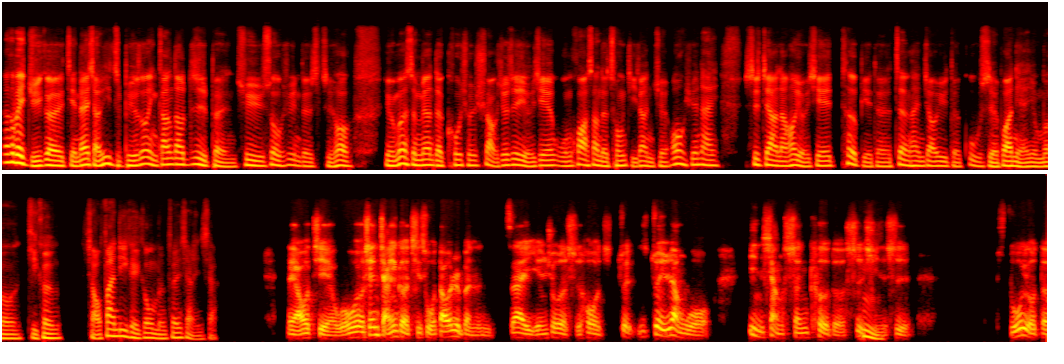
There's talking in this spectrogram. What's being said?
那可不可以举一个简单小例子？比如说你刚到日本去受训的时候，有没有什么样的 culture shock？就是有一些文化上的冲击，让你觉得哦，原来是这样。然后有一些特别的震撼教育的故事，不知道你还有没有几个小范例可以跟我们分享一下？了解，我我先讲一个。其实我到日本在研修的时候，最最让我印象深刻的事情是，所有的。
